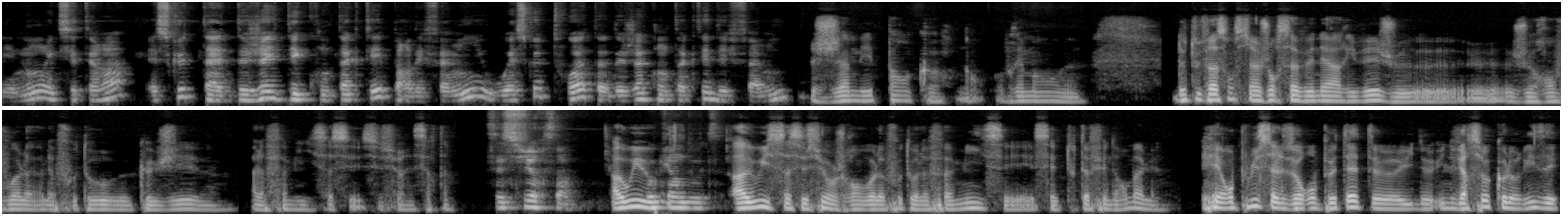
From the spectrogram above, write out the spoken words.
les noms, etc., est-ce que tu as déjà été contacté par des familles ou est-ce que toi, tu as déjà contacté des familles? Jamais, pas encore, non, vraiment. De toute façon, si un jour ça venait à arriver, je, je renvoie la, la photo que j'ai à la famille, ça c'est c'est sûr et certain. C'est sûr, ça, Ah oui, oui, aucun doute. ah oui, ça c'est sûr, je renvoie la photo à la famille, c'est c'est tout à fait normal. Et en plus, elles auront peut-être euh, une, une version colorisée,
